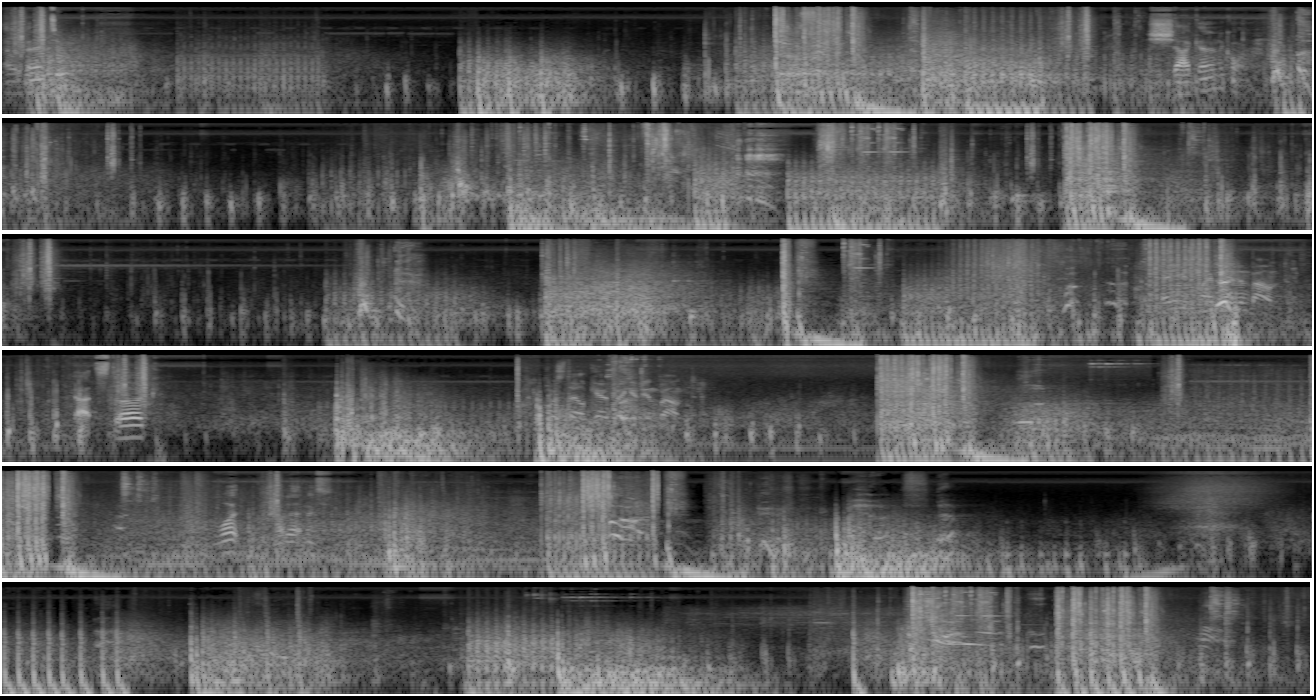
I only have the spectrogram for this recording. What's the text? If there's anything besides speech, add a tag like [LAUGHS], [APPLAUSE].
That would have been it too. Shotgun in the corner. Enemy spy plane inbound. Got stuck. Hostile care package inbound. What? Miss?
